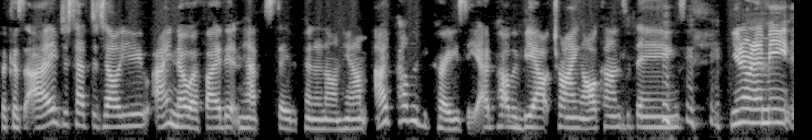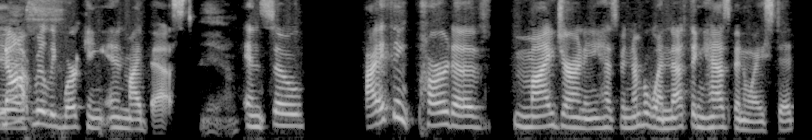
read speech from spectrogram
Because I just have to tell you, I know if I didn't have to stay dependent on Him, I'd probably be crazy. I'd probably be out trying all kinds of things. you know what I mean? Not really working in my best. Yeah. And so I think part of my journey has been number one, nothing has been wasted.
